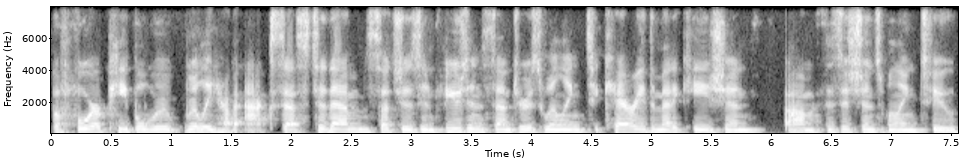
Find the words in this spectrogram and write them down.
before people will really have access to them, such as infusion centers willing to carry the medication, um, physicians willing to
